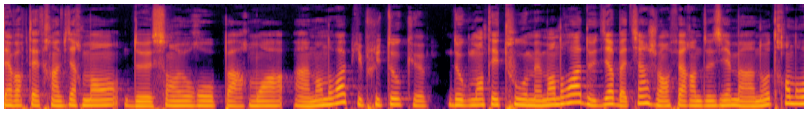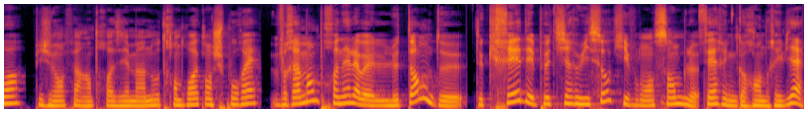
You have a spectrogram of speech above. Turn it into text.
d'avoir peut-être un virement de 100 euros par mois à un endroit, puis plutôt que d'augmenter tout au même endroit, de dire bah tiens je vais en faire un deuxième à un autre endroit, puis je vais en faire un troisième à un autre endroit quand je pourrais. Vraiment prenez le temps de, de créer des petits ruisseaux qui vont ensemble faire une grande rivière.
